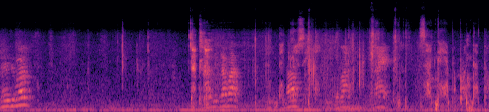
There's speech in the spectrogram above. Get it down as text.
tatlo. Tatlo sila. Saan kaya papunta to?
